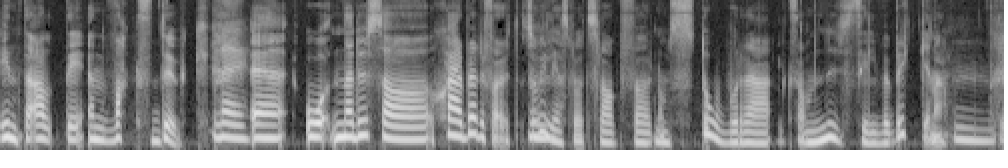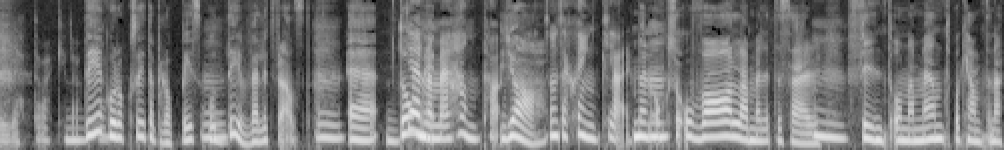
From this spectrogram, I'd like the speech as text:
Inte alltid en vaxduk. Nej. Eh, och när du sa skärbrädor förut så Mm. vill jag slå ett slag för de stora liksom, nysilverbrickorna. Mm, det är jättevackert. också. Det går också att hitta på loppis och det är väldigt franskt. Eh, de Mm. Gärna är- med handtag. Ja, Som så skänklar. men Mm. också ovala med lite så här fint ornament på kanterna.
